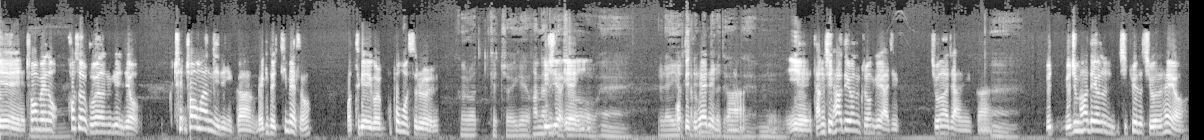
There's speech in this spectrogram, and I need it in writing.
예, 예. 처음에는 음. 커서를 구현하는 게 이제 최- 처음 하는 일이니까 맥킨토시 팀에서 어떻게 이걸 퍼포먼스를 그렇겠죠. 이게 화면에서 유지- 예, 예, layer처럼 업데이트 해야 되니까. 음, 예, 당시 하드웨어는 그런 게 아직 지원하지 않으니까 예. 요, 즘 하드웨어는 GPU에서 지원을 해요.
